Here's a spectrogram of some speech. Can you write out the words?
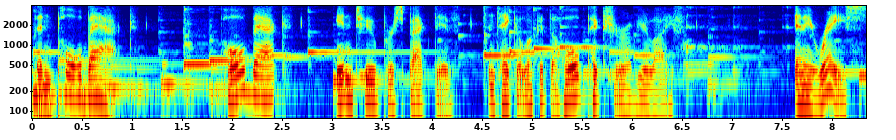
then pull back. Pull back into perspective and take a look at the whole picture of your life and erase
